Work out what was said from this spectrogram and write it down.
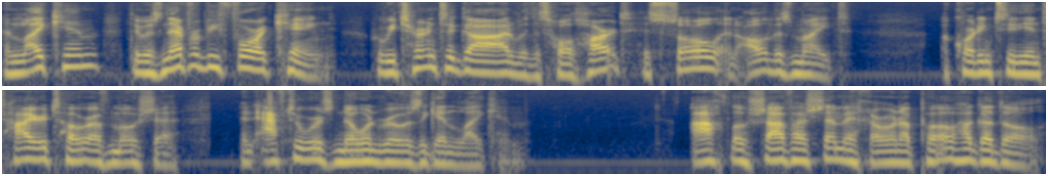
And like him, there was never before a king who returned to God with his whole heart, his soul, and all of his might, according to the entire Torah of Moshe, and afterwards no one rose again like him. Ach lo shav Hashem echaron apo hagadol,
